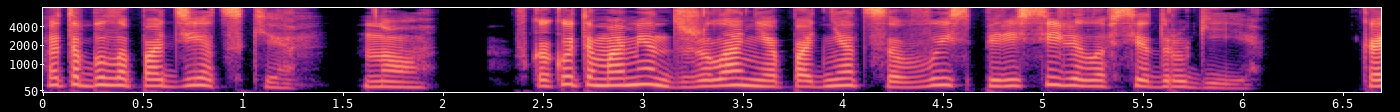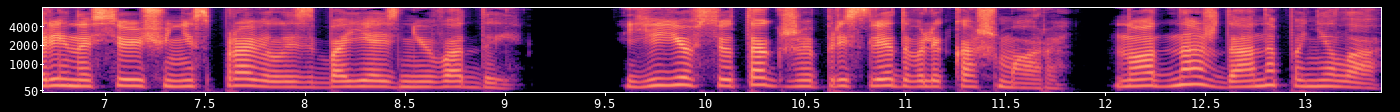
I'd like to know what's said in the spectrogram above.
Это было по-детски, но в какой-то момент желание подняться ввысь пересилило все другие. Карина все еще не справилась с боязнью воды. Ее все так же преследовали кошмары, но однажды она поняла,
